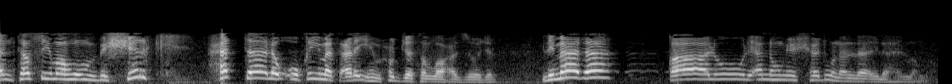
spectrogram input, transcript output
أن تصمهم بالشرك حتى لو أقيمت عليهم حجة الله عز وجل لماذا؟ قالوا لأنهم يشهدون أن لا إله إلا الله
